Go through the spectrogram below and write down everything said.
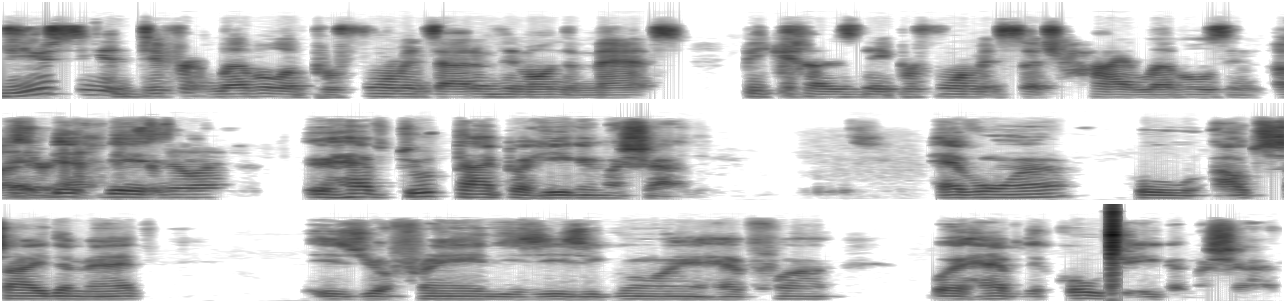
do you see a different level of performance out of them on the mats because they perform at such high levels in other they, aspects they, of their life? You have two type of Rigan Machado. Have one who outside the mat is your friend, is easygoing, have fun, but have the coach Rigan Machado.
